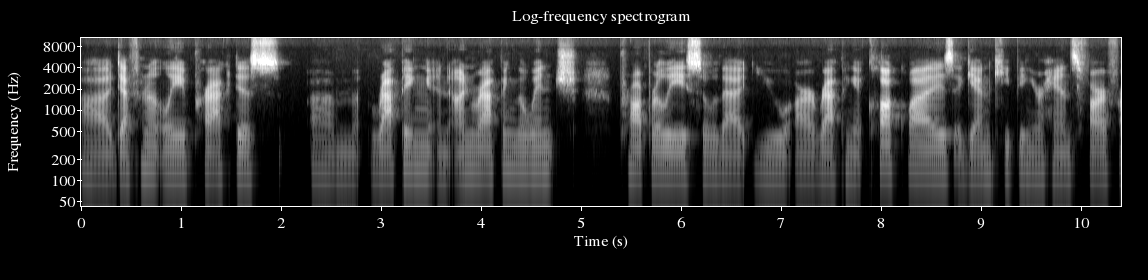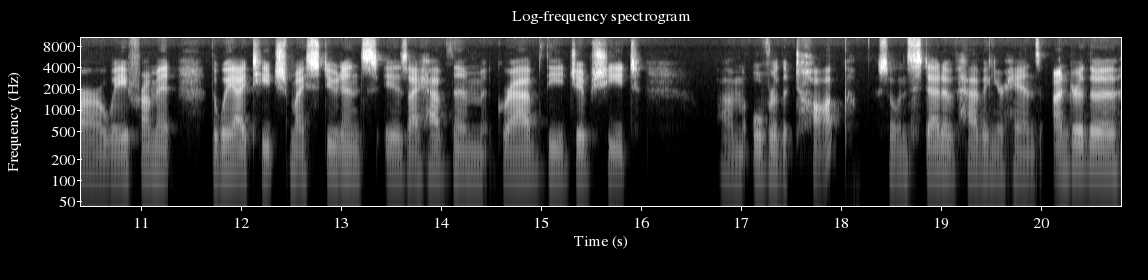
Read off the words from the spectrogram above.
Uh, definitely practice um, wrapping and unwrapping the winch properly so that you are wrapping it clockwise, again, keeping your hands far, far away from it. The way I teach my students is I have them grab the jib sheet um, over the top. So instead of having your hands under the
